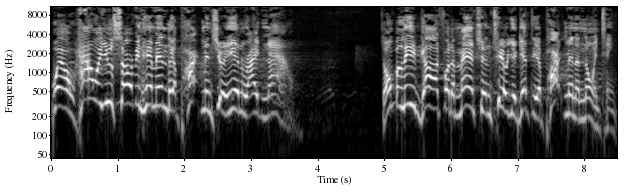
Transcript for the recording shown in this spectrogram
Well, how are you serving him in the apartment you're in right now? Don't believe God for the mansion until you get the apartment anointing.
